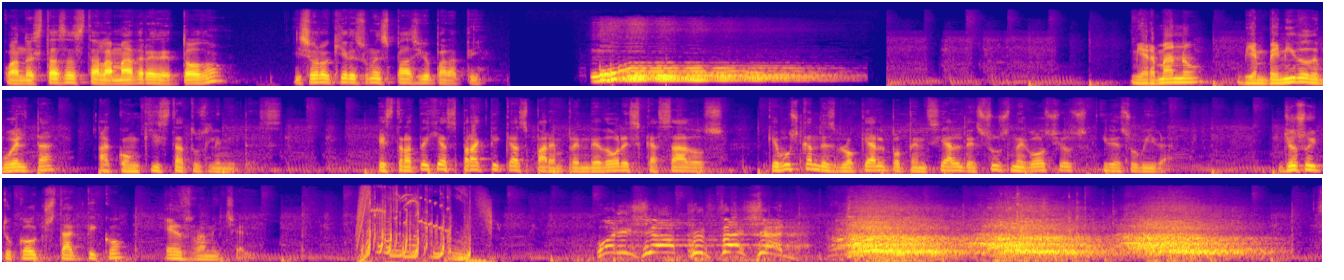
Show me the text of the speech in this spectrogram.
Cuando estás hasta la madre de todo y solo quieres un espacio para ti. Mi hermano, bienvenido de vuelta a Conquista tus Límites. Estrategias prácticas para emprendedores casados que buscan desbloquear el potencial de sus negocios y de su vida. Yo soy tu coach táctico, Ezra Michel. What is your profession?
